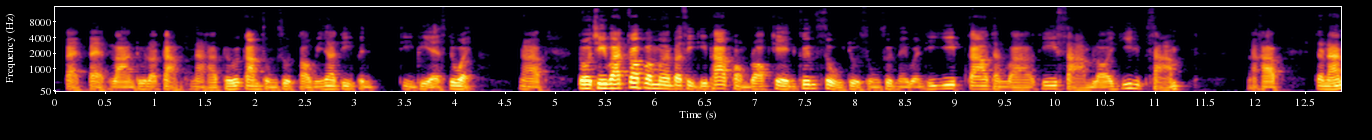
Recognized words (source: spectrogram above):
3.88 ล้านธุรกรรมนะครับ ธุรกรรมสูงสุดต่อวินาทีเป็น TPS ด้วยนะครับ ตัวชี้วัดก็ประเมินประสิทธิภาพของบล็อกเชนขึ้นสู่จุดสูงสุดในวันที่ 29 ธันวาที่ 323 นะครับ จากนั้น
